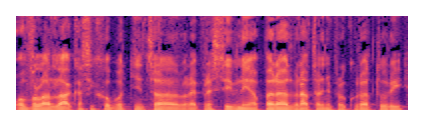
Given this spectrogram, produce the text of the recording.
ovládla akási chobotnica, represívny aparát, vrátane prokuratúry.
